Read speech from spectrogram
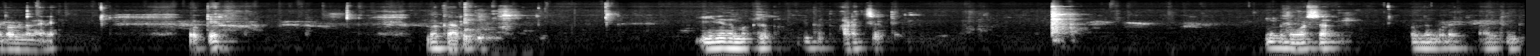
അതുകൊണ്ട് അങ്ങനെ ഓക്കെ കറി ഇനി നമുക്ക് ഇത് അടച്ച് ദോശ ഒന്നും കൂടെ ആയിട്ടുണ്ട്.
